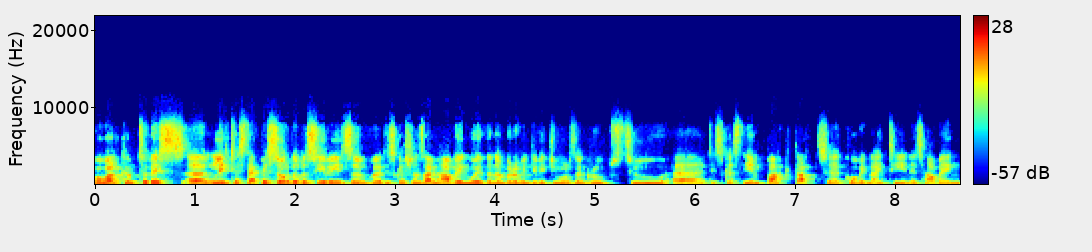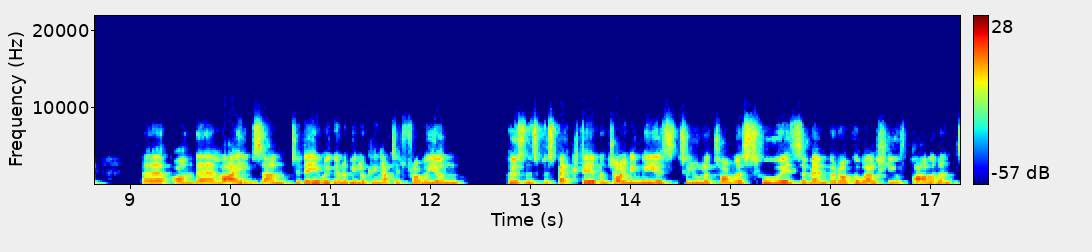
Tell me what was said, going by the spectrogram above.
Well, welcome to this uh, latest episode of a series of uh, discussions I'm having with a number of individuals and groups to uh, discuss the impact that uh, COVID 19 is having uh, on their lives. And today we're going to be looking at it from a young person's perspective. And joining me is Tallulah Thomas, who is a member of the Welsh Youth Parliament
